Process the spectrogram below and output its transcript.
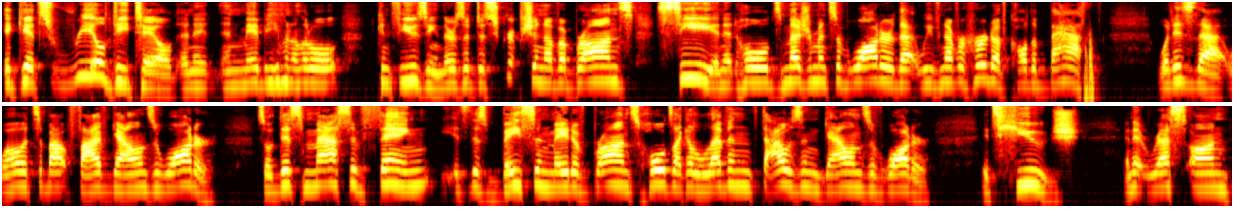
it gets real detailed and it and maybe even a little confusing. There's a description of a bronze sea, and it holds measurements of water that we've never heard of called a bath. What is that? Well, it's about five gallons of water. So, this massive thing, it's this basin made of bronze, holds like 11,000 gallons of water. It's huge, and it rests on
